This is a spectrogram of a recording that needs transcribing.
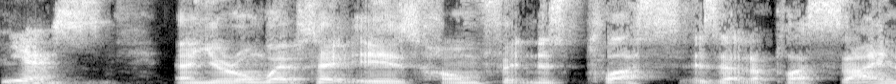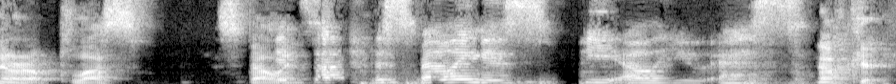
Yes. And your own website is Home Fitness Plus. Is that a plus sign or a plus spelling? A, the spelling is P L U S. Okay,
